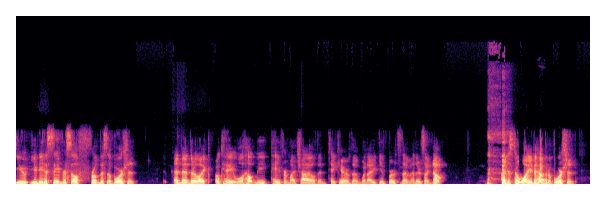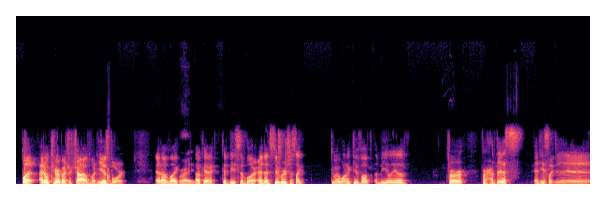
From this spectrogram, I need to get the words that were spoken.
you you need to save yourself from this abortion." And then they're like, "Okay, well help me pay for my child and take care of them when I give birth to them." And they're just like, "No, I just don't want you to have Yeah, an abortion, but I don't care about your child when he is born." And I'm like, right. "Okay, could be similar." And then Subaru's just like, "Do I want to give up Amelia for for her this?" And he's like, eh.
